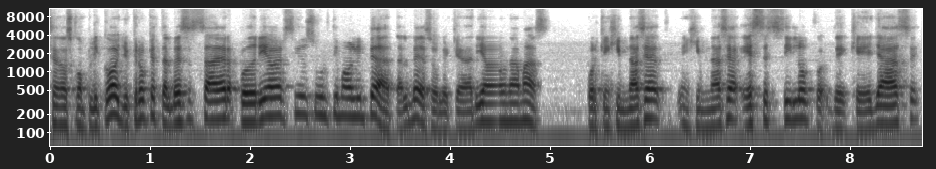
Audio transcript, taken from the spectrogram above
se nos complicó. Yo creo que tal vez esta podría haber sido su última Olimpiada, tal vez, o le quedaría una más, porque en gimnasia, en gimnasia, este estilo de que ella hace,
